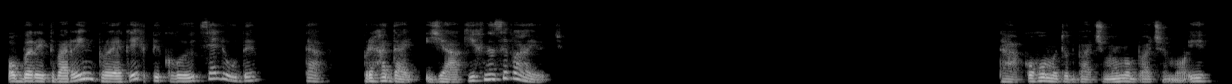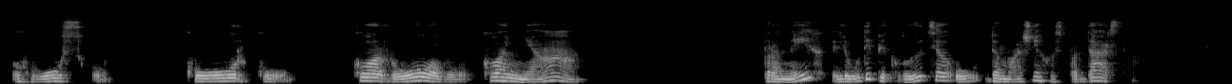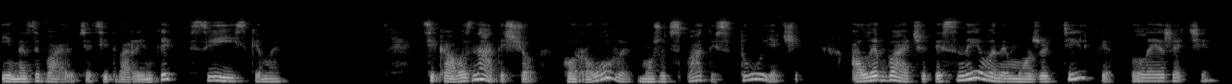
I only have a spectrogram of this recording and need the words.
Обери тварин, про яких піклуються люди. Та пригадай, як їх називають. Так, кого ми тут бачимо? Ми бачимо і гуску, курку, корову, коня. Про них люди піклуються у домашніх господарствах. І називаються ці тваринки свійськими. Цікаво знати, що корови можуть спати стоячи, але бачити сни вони можуть тільки лежачи.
